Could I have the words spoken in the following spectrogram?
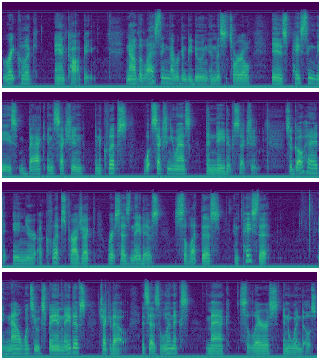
right click, and copy. Now the last thing that we're going to be doing in this tutorial is pasting these back in the section in Eclipse. What section you ask? The native section. So go ahead in your Eclipse project where it says natives, select this and paste it. And now once you expand natives, check it out. It says Linux, Mac, Solaris, and Windows.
